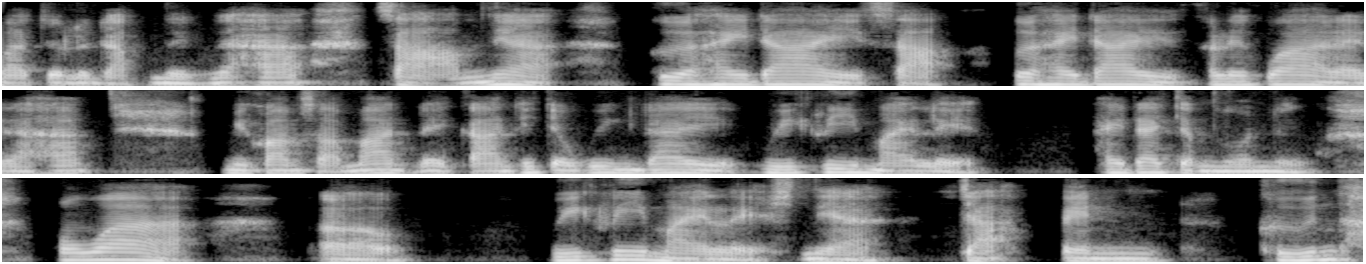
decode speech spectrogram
มาจนระดับหนึ่งนะฮะสามเนี่ยเพื่อให้ได้สัเพื่อให้ได้เขาเรียกว่าอะไรนะครับ มีความสามารถในการที่จะวิ่งได้ weekly mileage ให้ได้จำนวนหนึ่ง เพราะว่า weekly mileage เนี่ย จะเป็นพื้นฐ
